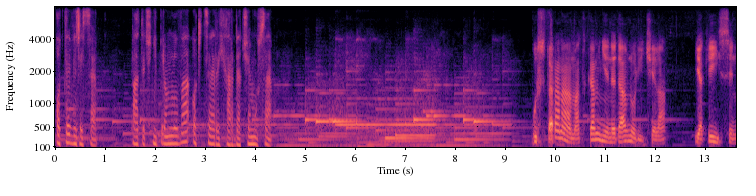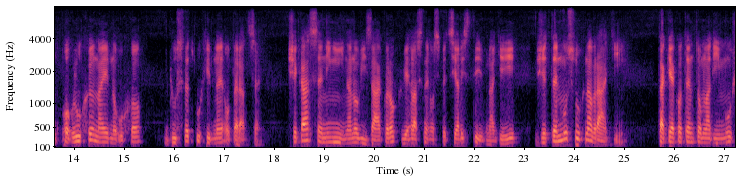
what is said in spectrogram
Otevři se. Páteční promluva otce Richarda Čemuse. Ustaraná matka mě nedávno líčila, jak její syn ohluchl na jedno ucho v důsledku chybné operace. Čeká se nyní na nový zákrok věhlasného specialisty v naději, že ten mu sluch navrátí. Tak jako tento mladý muž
